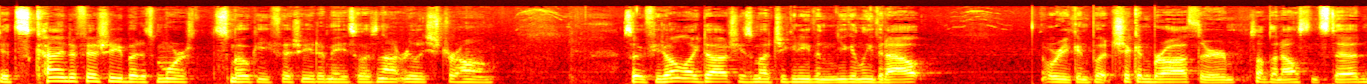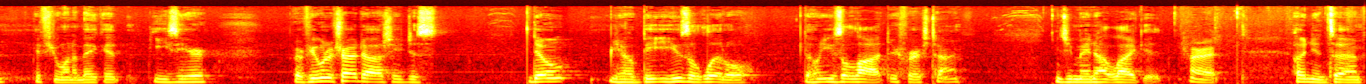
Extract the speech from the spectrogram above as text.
it's kind of fishy, but it's more smoky fishy to me, so it's not really strong. So if you don't like dashi as much, you can even you can leave it out, or you can put chicken broth or something else instead if you want to make it easier. Or if you want to try dashi, just don't you know be use a little, don't use a lot your first time, you may not like it. All right, onion time.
